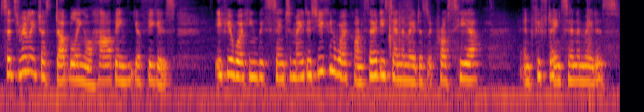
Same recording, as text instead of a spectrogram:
So it's really just doubling or halving your figures. If you're working with centimetres, you can work on 30 centimetres across here and 15 centimetres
